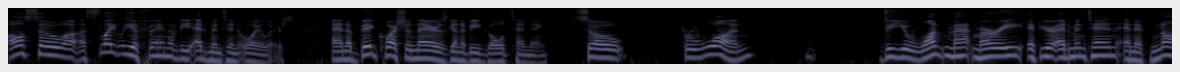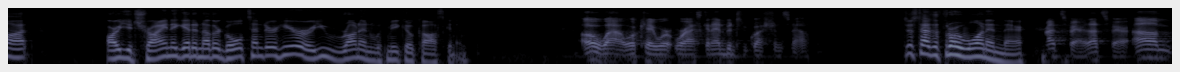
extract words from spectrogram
also uh, slightly a fan of the Edmonton Oilers, and a big question there is going to be goaltending. So, for one, do you want Matt Murray if you're Edmonton, and if not, are you trying to get another goaltender here, or are you running with Mikko Koskinen? Oh wow, okay, we're we're asking Edmonton questions now. Just had to throw one in there. That's fair. That's fair. Um,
